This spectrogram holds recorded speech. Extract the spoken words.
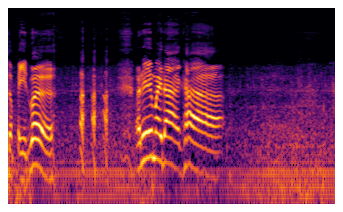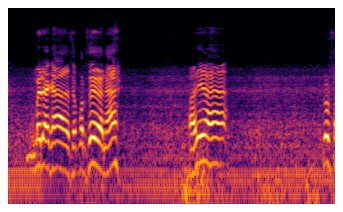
Speedwer อันนี้ไม่ได้ค่า ไม่ได้ค่าสปอนเซอร์นะ อันนี้นะฮะ รถไฟ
